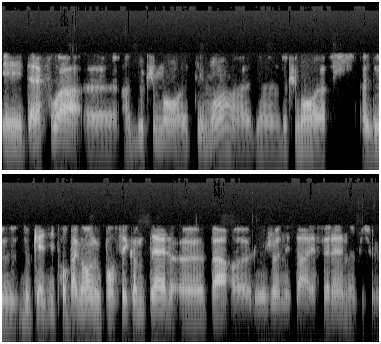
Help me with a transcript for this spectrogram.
est à la fois euh, un document euh, témoin, un document de, de quasi-propagande ou pensée comme euh, par le jeune État FLN, puisque le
